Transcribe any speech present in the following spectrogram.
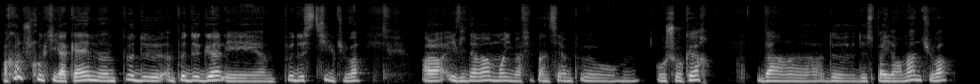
Par contre, je trouve qu'il a quand même un peu, de, un peu de gueule et un peu de style, tu vois. Alors évidemment, moi, il m'a fait penser un peu au, au Shocker dans, de, Spider-Man, tu vois,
